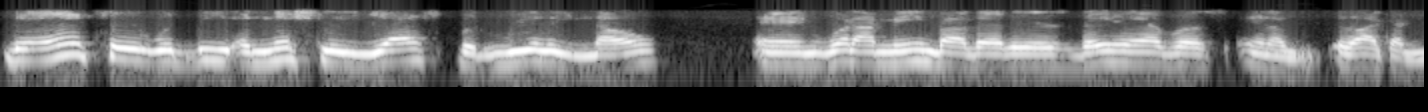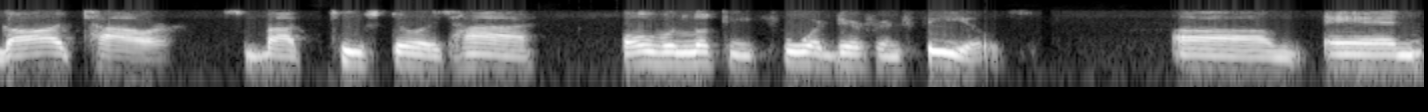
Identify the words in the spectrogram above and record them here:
The answer would be initially yes, but really no. And what I mean by that is they have us in a like a guard tower. It's about two stories high, overlooking four different fields. Um, and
